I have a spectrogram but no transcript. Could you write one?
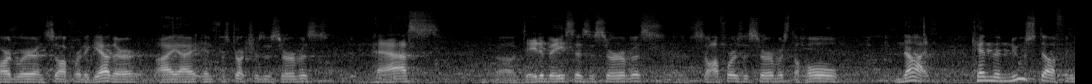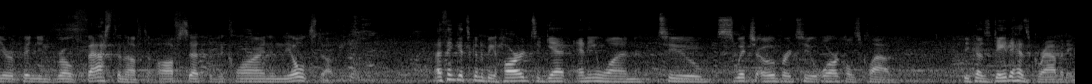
hardware and software together, II infrastructure as a service, PaaS, uh, database as a service, software as a service, the whole nut. Can the new stuff, in your opinion, grow fast enough to offset the decline in the old stuff? I think it's going to be hard to get anyone to switch over to Oracle's cloud because data has gravity.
